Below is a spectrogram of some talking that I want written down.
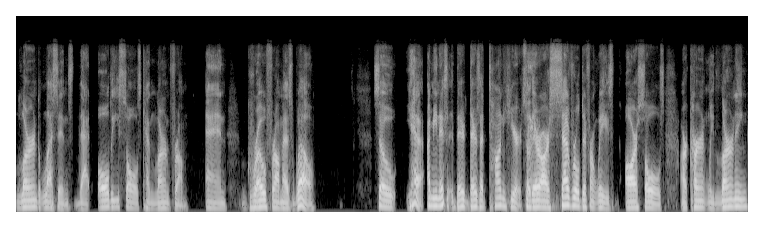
learned lessons that all these souls can learn from and grow from as well. So yeah, I mean, it's there. There's a ton here. So there are several different ways our souls are currently learning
